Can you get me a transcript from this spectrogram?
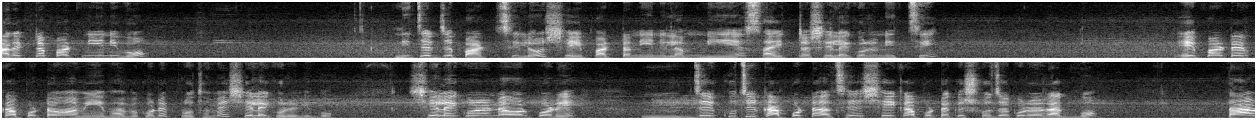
আরেকটা পার্ট নিয়ে নিব। নিচের যে পার্ট ছিল, সেই পার্টটা নিয়ে নিলাম, নিয়ে সাইডটা সেলাই করে নিচ্ছি। এই পার্টের কাপড়টাও আমি এভাবে করে প্রথমে সেলাই করে নিব। সেলাই করে নেওয়ার পরে যে কুচির কাপড়টা আছে, সেই কাপড়টাকে সোজা করে রাখব। তার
